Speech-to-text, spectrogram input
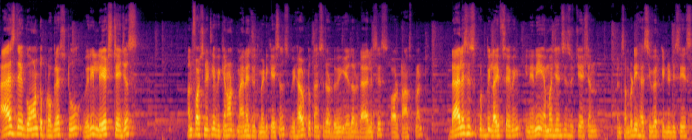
As they go on to progress to very late stages, unfortunately we cannot manage with medications. We have to consider doing either dialysis or transplant. Dialysis could be life saving in any emergency situation when somebody has severe kidney disease.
